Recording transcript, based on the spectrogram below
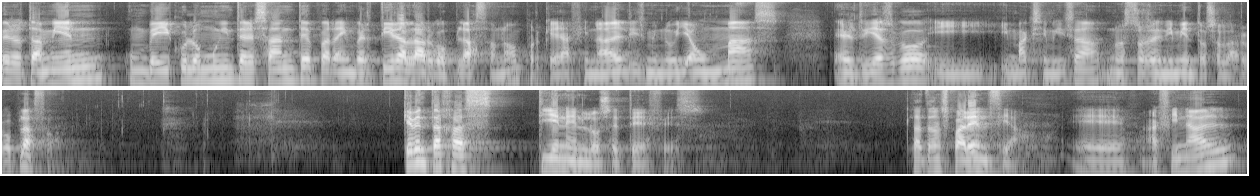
pero también un vehículo muy interesante para invertir a largo plazo, ¿no? porque al final disminuye aún más el riesgo y, maximiza nuestros rendimientos a largo plazo. ¿Qué ventajas tienen los ETFs? La transparencia. Eh, al final,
